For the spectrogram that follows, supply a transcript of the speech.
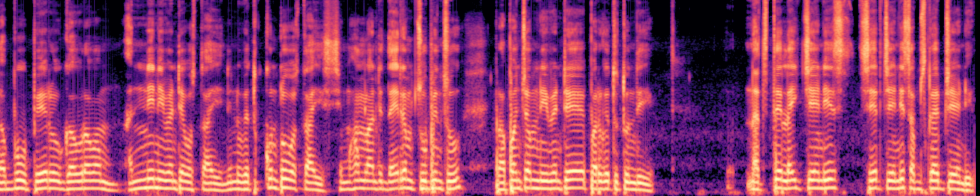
డబ్బు పేరు గౌరవం అన్నీ నీ వెంటే వస్తాయి. నిన్ను వెతుక్కుంటూ వస్తాయి. సింహం లాంటి ధైర్యం చూపించు. ప్రపంచం నీ వెంటే పరుగెత్తుతుంది. నచ్చితే లైక్ చేయండి షేర్ చేయండి సబ్స్క్రైబ్ చేయండి.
